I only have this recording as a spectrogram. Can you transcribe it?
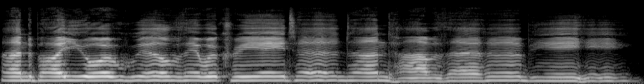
and by your will they were created and have their being.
